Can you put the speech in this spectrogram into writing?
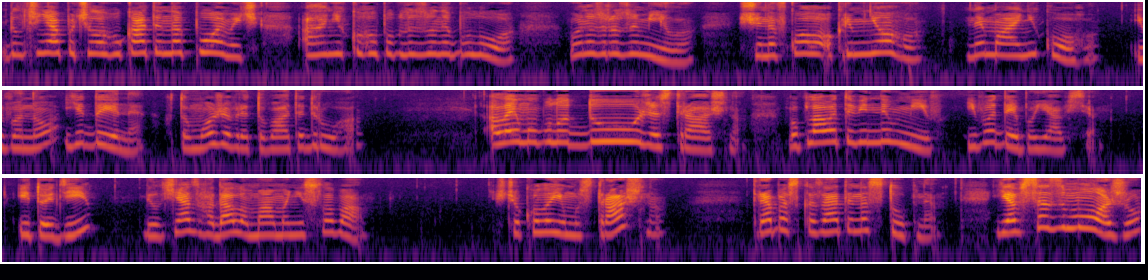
Білченя почало гукати на поміч, але нікого поблизу не було. Воно зрозуміло, що навколо, окрім нього, немає нікого, і воно єдине, хто може врятувати друга. Але йому було дуже страшно, бо плавати він не вмів і води боявся. І тоді білчня згадало мамині слова, що коли йому страшно, треба сказати наступне Я все зможу,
